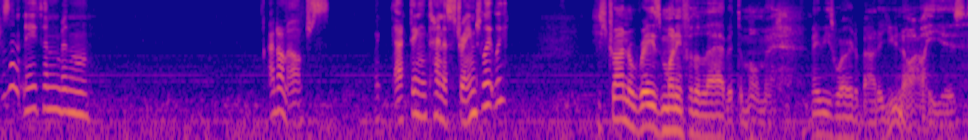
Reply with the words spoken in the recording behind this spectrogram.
Hasn't Nathan been. I don't know, just like acting kind of strange lately? He's trying to raise money for the lab at the moment. Maybe he's worried about it. You know how he is.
